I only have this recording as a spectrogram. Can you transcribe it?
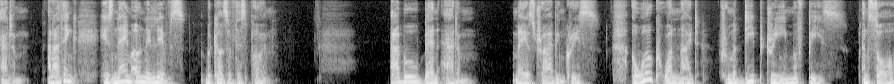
Adhem, and I think his name only lives because of this poem. Abou Ben Adhem, may his tribe increase, awoke one night from a deep dream of peace, and saw,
